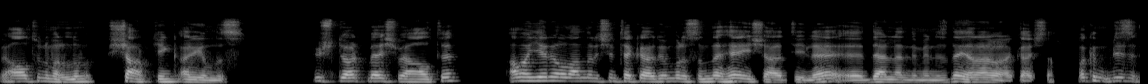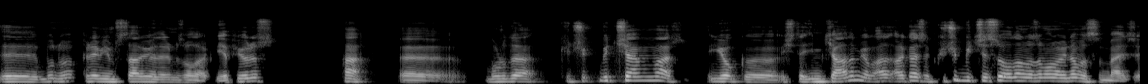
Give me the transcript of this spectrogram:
Ve 6 numaralı Sharp King Ali Yıldız. 3, 4, 5 ve 6. Ama yeri olanlar için tekrar ediyorum burasında H işaretiyle e, değerlendirmenizde yarar var arkadaşlar. Bakın biz e, bunu Premium Star üyelerimiz olarak yapıyoruz. Ha, eee, burada küçük bütçem var. Yok, işte imkanım yok. Ar arkadaşlar küçük bütçesi olan o zaman oynamasın bence.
